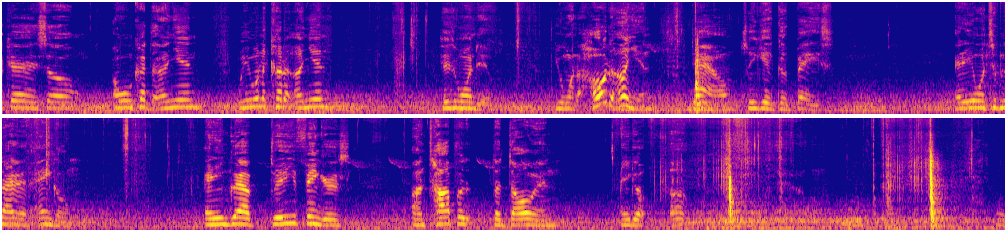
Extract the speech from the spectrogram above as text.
Okay, so I want to cut the onion. When you want to cut an onion, here's what you want to do. You want to hold the onion down so you get a good base. And then you want to it at an angle. And you grab three of your fingers on top of the dough and you go up. Supposed to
